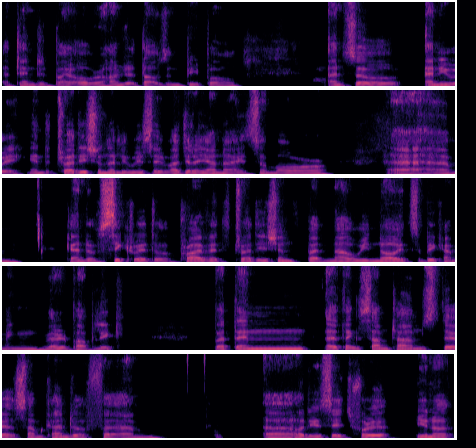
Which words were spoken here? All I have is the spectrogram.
attended by over hundred thousand people. And so anyway, in the traditionally we say Vajrayana is a more um, kind of secret or private tradition, but now we know it's becoming very public. But then I think sometimes there's some kind of um, uh, how do you say it? For you know,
